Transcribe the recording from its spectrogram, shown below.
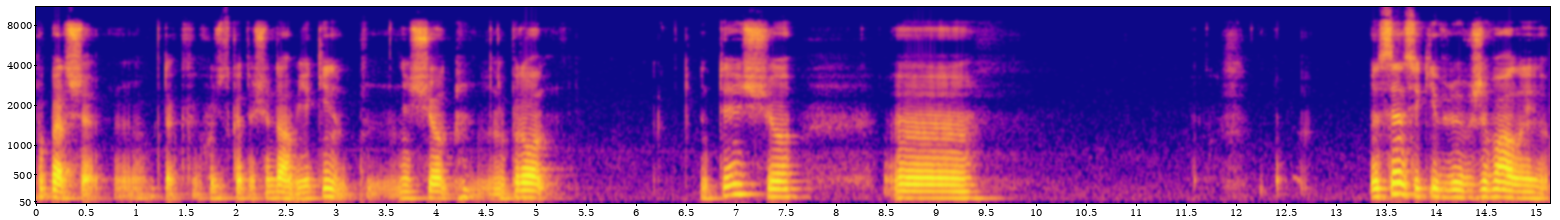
по-перше, так хочу сказати, що да, які, що про те, що е, сенс, який вживали,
